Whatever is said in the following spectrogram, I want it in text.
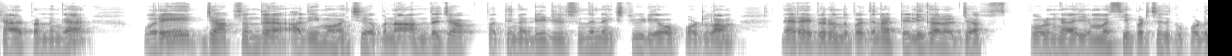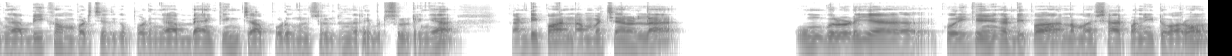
ஷேர் பண்ணுங்கள் ஒரே ஜாப்ஸ் வந்து அதிகமாக வந்துச்சு அப்படின்னா அந்த ஜாப் பற்றின டீட்டெயில்ஸ் வந்து நெக்ஸ்ட் வீடியோவை போடலாம். நிறைய பேர் வந்து பார்த்தீங்கன்னா டெலிகாலர் ஜாப்ஸ் போடுங்க எம்எஸ்சி படித்ததுக்கு போடுங்க பிகாம் படித்ததுக்கு போடுங்க பேங்கிங் ஜாப் போடுங்கன்னு சொல்லிட்டு நிறைய பேர் சொல்கிறீங்க கண்டிப்பாக நம்ம சேனலில் உங்களுடைய கோரிக்கையும் கண்டிப்பாக நம்ம ஷேர் பண்ணிட்டு வரோம்.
